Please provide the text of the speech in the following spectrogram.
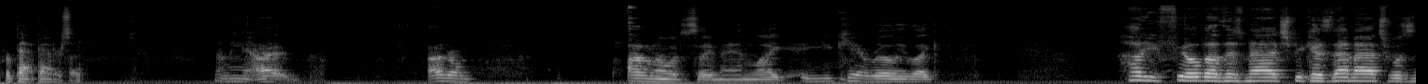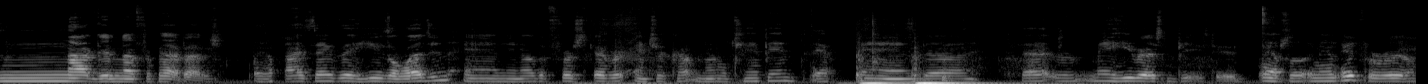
for Pat Patterson? I mean, I, I don't, I don't know what to say, man. Like, you can't really like. How do you feel about this match? Because that match was not good enough for Pat Patterson. Yeah. I think that he's a legend, and you know the first ever Intercontinental Champion. Yeah. And uh, that may he rest in peace, dude. Absolutely, man. It, For real.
